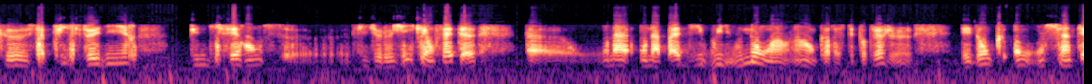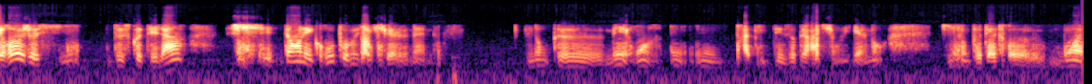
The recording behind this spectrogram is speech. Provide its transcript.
que ça puisse venir d'une différence physiologique, et en fait, on n'a on n'a pas dit oui ou non, hein, hein encore à cette époque-là, et donc, on, on s'interroge aussi de ce côté-là dans les groupes homosexuels eux-mêmes. Donc, euh, mais on, on, pratique des opérations également qui sont peut-être euh, moins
